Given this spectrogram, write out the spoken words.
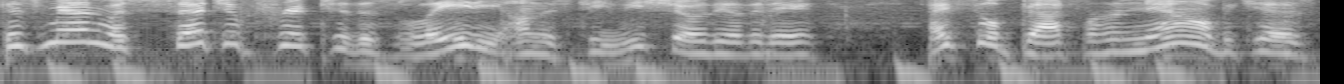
this man was such a prick to this lady on this TV show the other day. I feel bad for her now because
